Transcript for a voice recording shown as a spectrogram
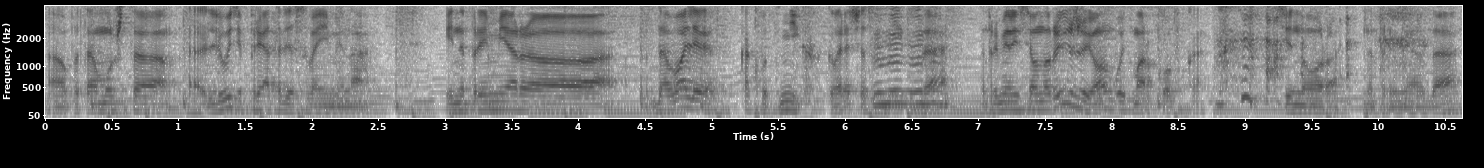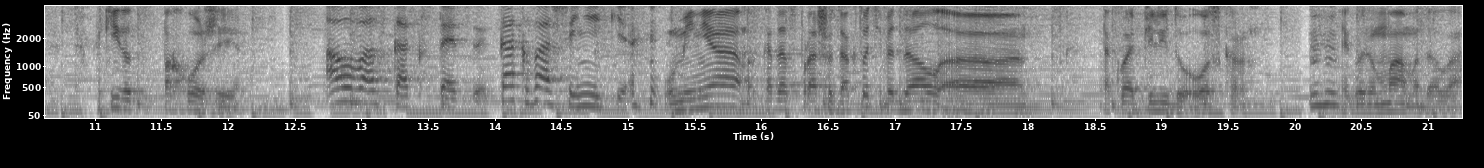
а, потому что люди прятали свои имена. И, например, э, давали, как вот ник, говорят сейчас ник, да? Например, если он рыжий, он будет морковка. Синора, например, да? Какие тут похожие. А у вас как, кстати? Как ваши ники? У меня, когда спрашивают, а кто тебе дал э, такую апеллиду Оскар? Я говорю, мама дала.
